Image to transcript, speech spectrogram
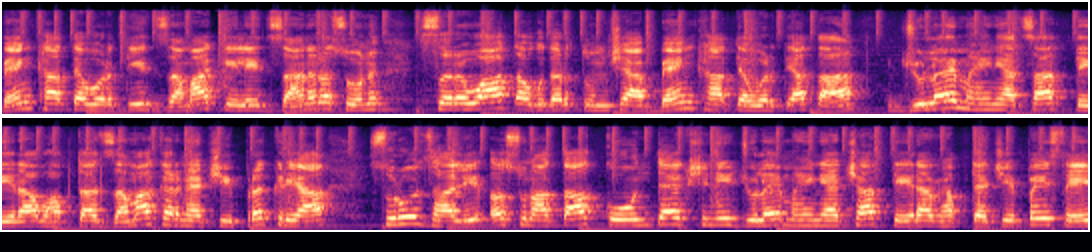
बँक खात्यावरती जमा केले जाणार असून सर्वात अगोदर तुमच्या बँक खात्यावरती आता जुलै महिन्याचा तेरावा हप्ता जमा करण्याची प्रक्रिया सुरू झाली असून आता कोणत्या क्षणी जुलै महिन्याच्या तेराव्या हप्त्याचे पैसे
